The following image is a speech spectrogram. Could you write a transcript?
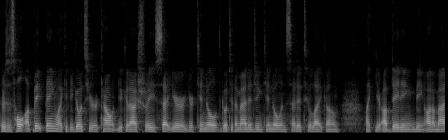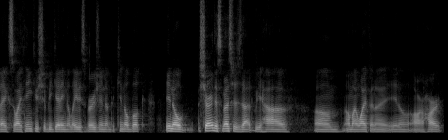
there's this whole update thing. Like if you go to your account, you could actually set your your Kindle, go to the managing Kindle, and set it to like um, like your updating being automatic. So I think you should be getting the latest version of the Kindle book you know, sharing this message that we have um, on my wife and I, you know, our heart.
